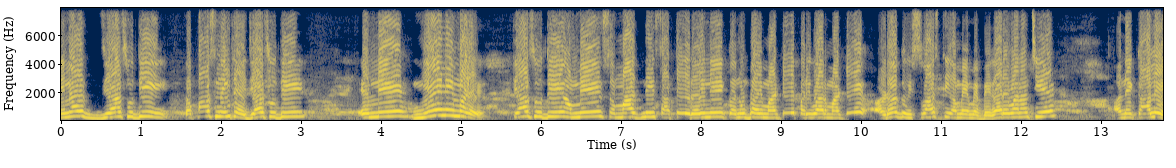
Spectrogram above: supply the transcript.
એના જ્યાં સુધી તપાસ નહીં થાય, જ્યાં સુધી એમને ન્યાય નહીં મળે, ત્યાં સુધી અમે સમાજની સાથે રહીને કનુભાઈ માટે, પરિવાર માટે અડગ વિશ્વાસથી અમે અમે ભેગા રહેવાના છીએ. અને કાલે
